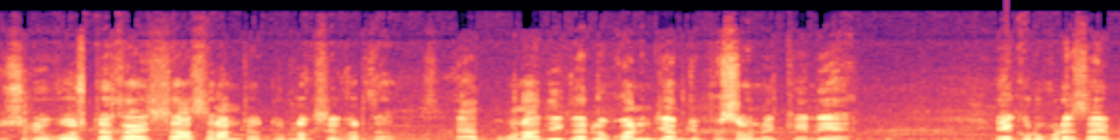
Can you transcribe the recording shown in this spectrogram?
दुसरी गोष्ट काय शासन आमच्या दुर्लक्ष करतं. या दोन अधिकारी लोकांनी जी आमची फसवणूक केली आहे एक रोकडे साहेब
